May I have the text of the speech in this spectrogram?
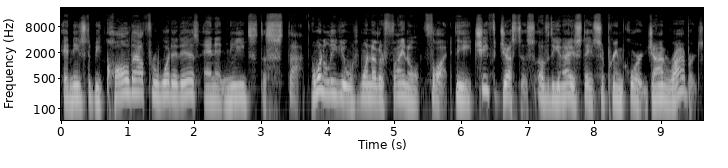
It needs to be called out for what it is and it needs to stop. I want to leave you with one other final thought. The Chief Justice of the United States Supreme Court, John Roberts,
